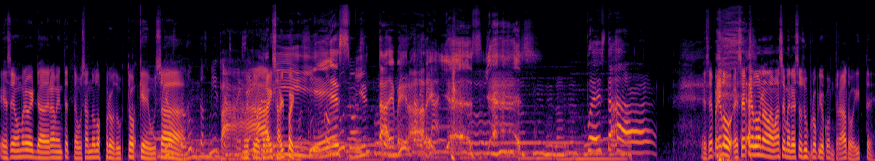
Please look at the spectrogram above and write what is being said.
Ese hombre verdaderamente está usando los productos que usa. Productos Mirtas Nuestro Bryce Harper. Yes, Mirta de Perales. Yes, yes. Ese pelo, ese pelo nada más se merece su propio contrato, ¿viste?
